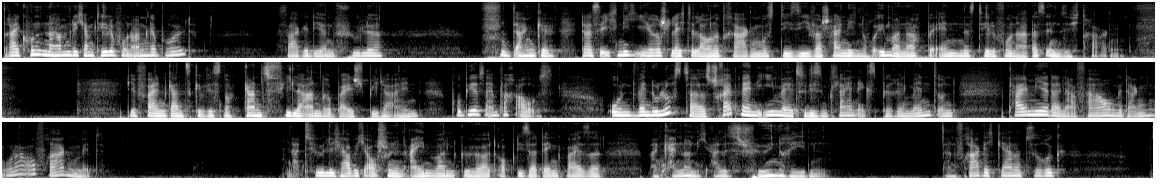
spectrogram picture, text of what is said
Drei Kunden haben dich am Telefon angebrüllt. Sage dir und fühle, danke, dass ich nicht ihre schlechte Laune tragen muss, die sie wahrscheinlich noch immer nach Beenden des Telefonates in sich tragen. Dir fallen ganz gewiss noch ganz viele andere Beispiele ein. Probier es einfach aus. Und wenn du Lust hast, schreib mir eine E-Mail zu diesem kleinen Experiment und teile mir deine Erfahrungen, Gedanken oder auch Fragen mit. Natürlich habe ich auch schon den Einwand gehört, ob dieser Denkweise, man kann doch nicht alles schönreden. Dann frage ich gerne zurück,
